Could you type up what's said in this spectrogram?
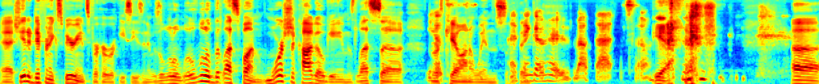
uh, she had a different experience for her rookie season. It was a little a little bit less fun, more Chicago games, less uh, North. Carolina wins. I, I think I've heard about that. So Yeah. uh,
